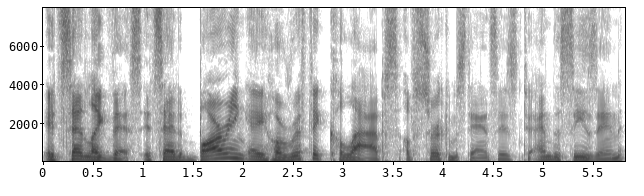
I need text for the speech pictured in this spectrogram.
it said like this it said barring a horrific collapse of circumstances to end the season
